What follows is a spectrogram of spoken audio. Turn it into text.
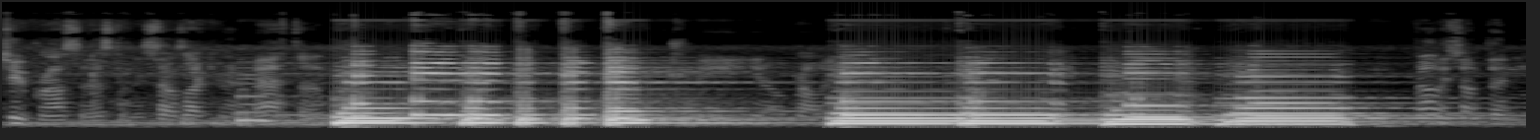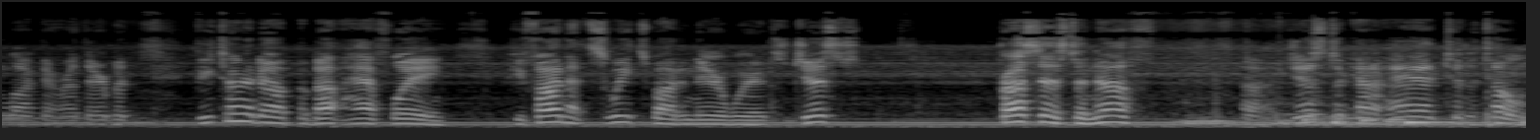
Too processed, and it sounds like you're in a bathtub. Probably something like that right there. But if you turn it up about halfway, if you find that sweet spot in there where it's just processed enough, uh, just to kind of add to the tone.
